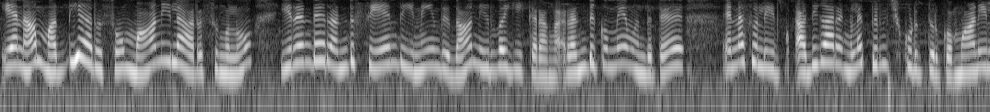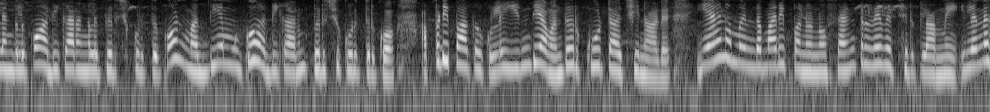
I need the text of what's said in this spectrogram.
ஏன்னா மத்திய அரசும் மாநில அரசுங்களும் இரண்டு ரெண்டு சேர்ந்து இணைந்து தான் நிர்வகிக்கிறாங்க. ரெண்டுக்குமே வந்துட்டு என்ன சொல்லியிருக்கோம் அதிகாரங்களை பிரித்து கொடுத்துருக்கோம். மாநிலங்களுக்கும் அதிகாரங்களை பிரித்து கொடுத்துருக்கோம். மத்தியமுக்கும் அதிகாரம் பிரித்து கொடுத்துருக்கோம். அப்படி பார்க்கக்குள்ள இந்தியா வந்து ஒரு கூட்டாட்சி நாடு. ஏன் நம்ம இந்த மாதிரி பண்ணணும்? சென்டரே வச்சுருக்கலாமே. இல்லைன்னா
